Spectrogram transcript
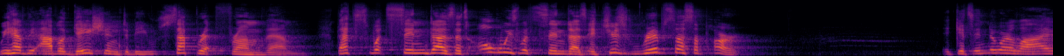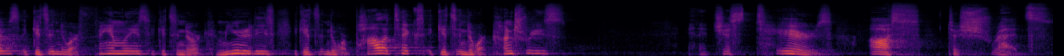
We have the obligation to be separate from them. That's what sin does. That's always what sin does. It just rips us apart. It gets into our lives, it gets into our families, it gets into our communities, it gets into our politics, it gets into our countries, and it just tears us to shreds.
